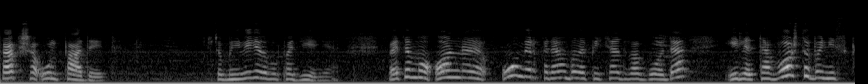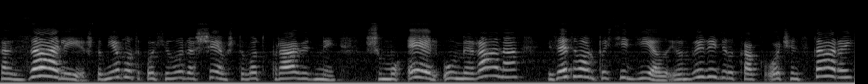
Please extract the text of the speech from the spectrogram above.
как Шауль падает, чтобы не видел его падения. Поэтому он э, умер, когда ему было 52 года, и для того, чтобы не сказали, чтобы не было такой хилур Ашем, что вот праведный Шмуэль умер рано, из-за этого он посидел, и он выглядел как очень старый,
